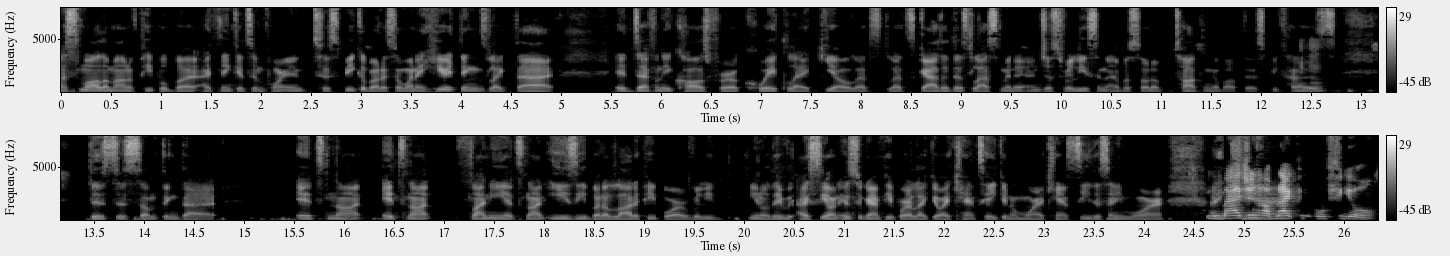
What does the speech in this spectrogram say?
a small amount of people, but I think it's important to speak about it. So when I hear things like that, it definitely calls for a quick like, yo, let's let's gather this last minute and just release an episode of talking about this hmm because this is something that it's not it's not funny it's not easy but a lot of people are really you know they i see on instagram people are like yo i can't take it no more i can't see this anymore imagine how black people feel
